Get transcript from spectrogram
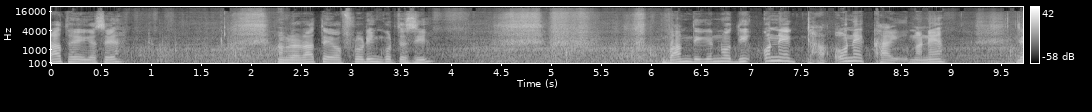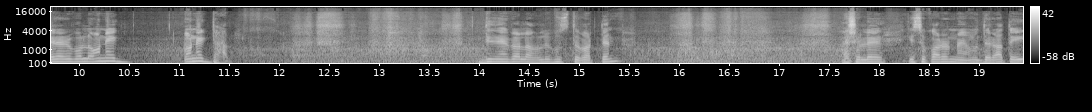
রাত হয়ে গেছে। আমরা রাতে অফরোডিং করতেছি। বাম দিকে নদী অনেক অনেক খাই মানে যেটা বলে অনেক অনেক ঢাল। দিনের বেলা হলে বুঝতে পারতেন। আসলে কিছু করার নাই, আমাদের রাতেই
